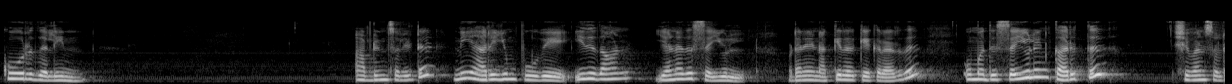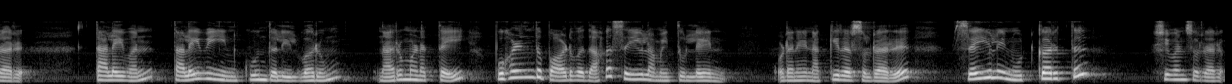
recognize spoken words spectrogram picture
கூறுதலின் அப்படின்னு சொல்லிட்டு நீ அறியும் பூவே இதுதான் எனது செய்யுள். உடனே நக்கீரர் கேட்குறாரு உமது செய்யுளின் கருத்து? சிவன் சொல்கிறாரு தலைவன் தலைவியின் கூந்தலில் வரும் நறுமணத்தை புகழ்ந்து பாடுவதாக செய்யுள் அமைத்துள்ளேன். உடனே நக்கீரர் சொல்கிறாரு செய்யுளின் உட்கருத்து? சிவன் சொல்கிறாரு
